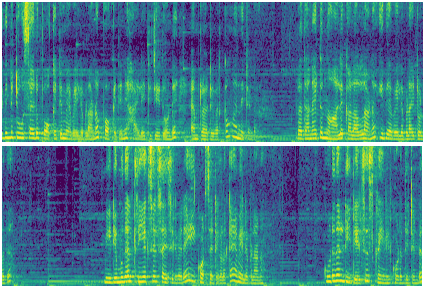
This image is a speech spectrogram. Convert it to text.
ഇതിന്റെ ടു സൈഡ് പോക്കറ്റും അവൈലബിൾ ആണ്. പോക്കറ്റിനെ ഹൈലൈറ്റ് ചെയ്തുകൊണ്ട് എംബ്രോയ്ഡറി വർക്കും വന്നിട്ടുണ്ട്. പ്രധാനമായിട്ടും നാല് കളറിലാണ് ഇത് അവൈലബിൾ ആയിട്ടുള്ളത്. മീഡിയം മുതൽ ത്രീ എക്സ് സൈസിൽ വരെ ഈ കോട്ട് സെറ്റുകളൊക്കെ അവൈലബിൾ ആണ്. കൂടുതൽ ഡീറ്റെയിൽസ് സ്ക്രീനിൽ കൊടുത്തിട്ടുണ്ട്.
